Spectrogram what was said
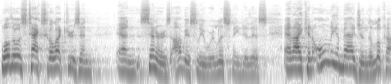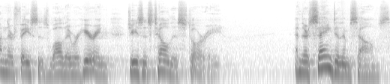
Well, those tax collectors and, and sinners obviously were listening to this. And I can only imagine the look on their faces while they were hearing Jesus tell this story. And they're saying to themselves,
